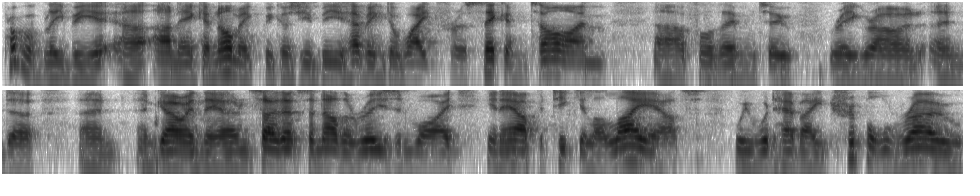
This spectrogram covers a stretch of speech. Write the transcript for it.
probably be uh, uneconomic because you'd be having to wait for a second time uh, for them to regrow and and, uh, and and go in there. And so that's another reason why in our particular layouts we would have a triple row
